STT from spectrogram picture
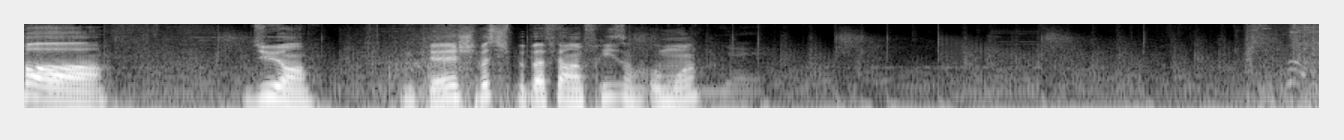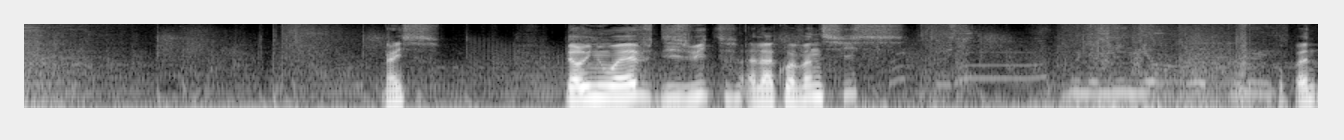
Oh Dur. hein. Ok, je sais pas si je peux pas faire un freeze au moins. Nice. Faire une wave, 18, elle a quoi 26 Vous ne m'ignorerez plus. Open.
